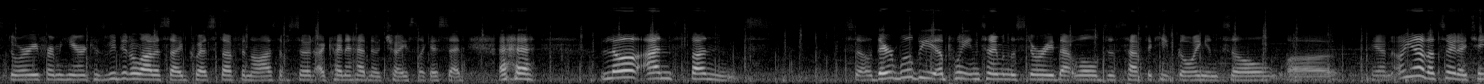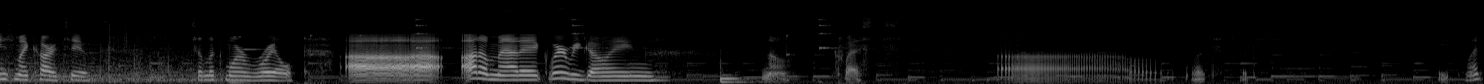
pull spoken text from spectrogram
story from here, because we did a lot of side quest stuff in the last episode. I kind of had no choice, like I said. Low on funds. So there will be a point in time in the story that we'll just have to keep going until, uh, and, oh yeah, that's right, I changed my car too. To look more royal. Uh, automatic, where are we going? No, quests. Uh, what's, what's, wait, what?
